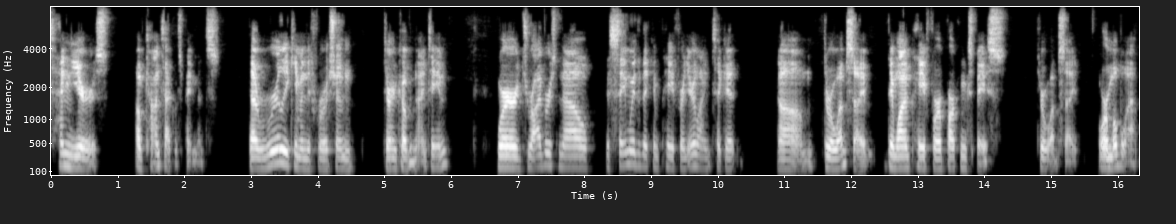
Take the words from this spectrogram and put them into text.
10 years of contactless payments that really came into fruition during COVID 19, where drivers now, the same way that they can pay for an airline ticket um, through a website, they want to pay for a parking space through a website or a mobile app.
